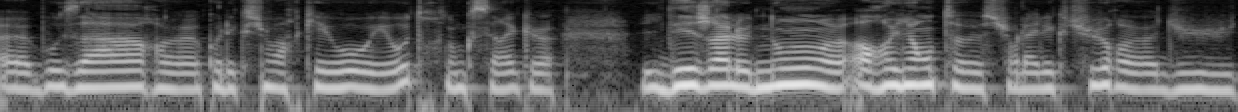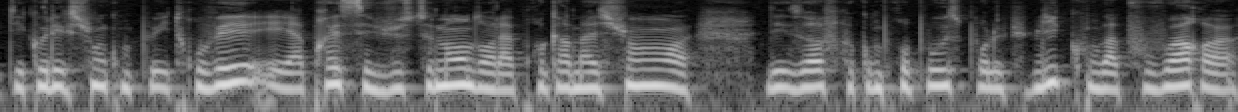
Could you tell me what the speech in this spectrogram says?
euh, beaux-arts, collection archéo et autres. Donc c'est vrai que déjà le nom oriente sur la lecture des collections qu'on peut y trouver, et après c'est justement dans la programmation des offres qu'on propose pour le public qu'on va pouvoir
